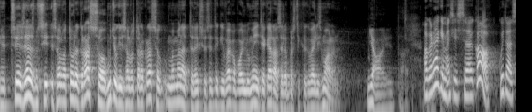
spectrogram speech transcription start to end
et see selles mõttes Salvatore Grasso, muidugi Salvatore Grasso, ma mäletan, eks ju, see tegi väga palju meediakära, sellepärast ikkagi välismaalane. Jaa, aga räägime siis äh, ka, kuidas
